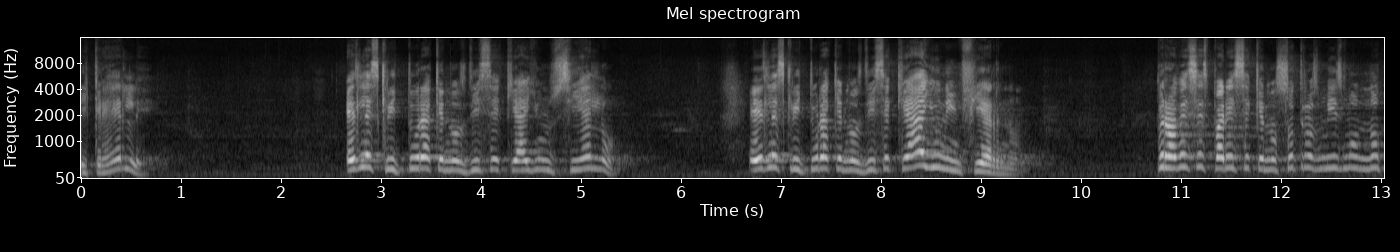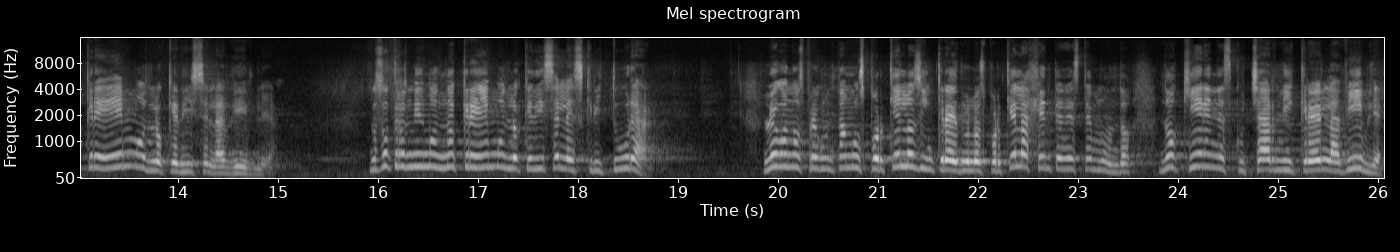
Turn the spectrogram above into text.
y creerle. Es la escritura que nos dice que hay un cielo. Es la escritura que nos dice que hay un infierno. Pero a veces parece que nosotros mismos no creemos lo que dice la Biblia. Nosotros mismos no creemos lo que dice la escritura. Luego nos preguntamos por qué los incrédulos, por qué la gente de este mundo no quieren escuchar ni creer la Biblia,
